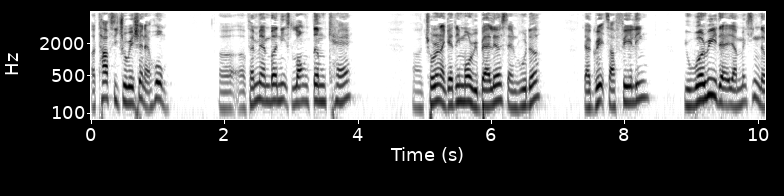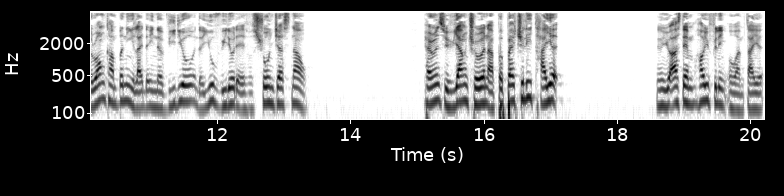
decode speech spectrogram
a tough situation at home. Uh, a family member needs long-term care. Uh, children are getting more rebellious and ruder their grades are failing, you worry that they are mixing the wrong company, like the, in the video, the youth video that was shown just now. Parents with young children are perpetually tired. You, know, you ask them, how are you feeling? Oh, I'm tired.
